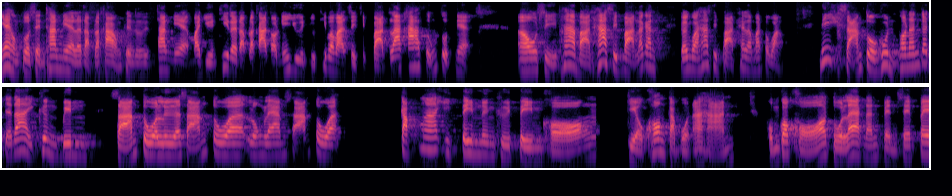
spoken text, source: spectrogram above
แง่ของตัว CENTEL เนี่ยระดับราคาของ CENTEL เนี่ยมายืนที่ระดับราคาตอนนี้ยืนอยู่ที่ประมาณสี่สิบบาท ราคาสูงสุดเนี่ย เอาสี่ห้าบาทห้าสิบาทแล้วกัน เกินกว่าห้าสิบาทให้ระมัดระวัง นี่อีกสามตัวหุ้น เพราะนั้นก็จะได้เครื่องบินสามตัวเรือสามตัวโรงแรมสามตัว กลับมาอีกธีมหนึ่งคือธีมของเกี่ยวข้องกับหมวดอาหาร ผมก็ขอตัวแรกนั้นเป็นเซเป้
